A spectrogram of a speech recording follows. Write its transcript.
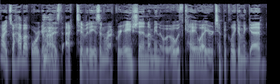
All right. So, how about organized activities and recreation? I mean, uh, with KOA, you're typically going to get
